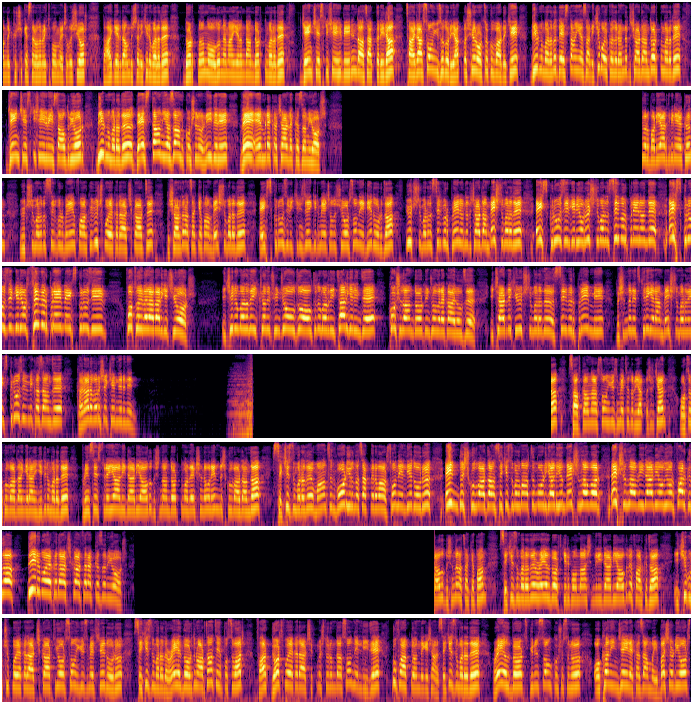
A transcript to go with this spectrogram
Anda küçük eser ona rakip olmaya çalışıyor. Daha geriden dıştan 2 numaralı 4 numaralı olduğunun hemen yanından 4 numaralı genç Eskişehir Bey'in de ataklarıyla Taylar son yüze doğru yaklaşıyor. Orta kulvardaki 1 numaralı Destan yazan 2 boy kadar önde dışarıdan 4 numaralı genç Eskişehir Bey saldırıyor. 1 numaralı Destan yazan koşunun lideri ve Emre Kaçar'la kazanıyor. Bariyer dibine yakın 3 numaralı Silver Brain farkı 3 boya kadar çıkarttı. Dışarıdan atak yapan 5 numaralı Exclusive ikinciliğe girmeye çalışıyor. Son 50'ye doğru da 3 numaralı Silver Plane önde dışarıdan 5 numaralı Exclusive geliyor. 3 numaralı Silver Plane önde. Exclusive geliyor. Silver Plane ve Exclusive fotoyu beraber geçiyor. 2 numaralı İkran 3. oldu. 6 numaralı İthal gelinde koşudan 4. olarak ayrıldı. İçerideki 3 numaralı Silver Plane mi dışından etkili gelen 5 numaralı Exclusive mi kazandı? Karar varış hakemlerinin. Safkanlar son 100 metre doğru yaklaşırken orta kulvardan gelen 7 numaralı Prenses Süreyya liderliği aldı. Dışından 4 numaralı Action Love'ın en dış kulvardan da 8 numaralı Mountain Warrior'ın atakları var. Son 50'ye doğru en dış kulvardan 8 numaralı Mountain Warrior geldi. Yanında Action Love var. Action Love liderliği alıyor. Farkı da bir boya kadar çıkartarak kazanıyor. Aldı dışından atak yapan 8 numaralı Railbird gelip ondan şimdi liderliği aldı ve farkı da 2,5 boya kadar çıkartıyor. Son 100 metreye doğru 8 numaralı Railbird'ün artan temposu var. Fark 4 boya kadar çıkmış durumda. Son 50'yi de bu farkla önde geçen 8 numaralı Railbird günün son koşusunu Okan İnce ile kazanmayı başarıyor.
